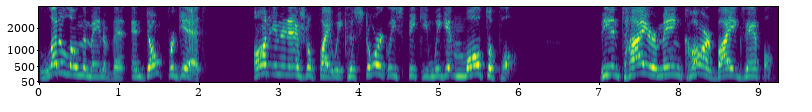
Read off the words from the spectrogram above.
let alone the main event. And don't forget, on International Fight Week, historically speaking, we get multiple. The entire main card, by example,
